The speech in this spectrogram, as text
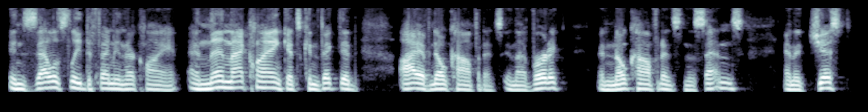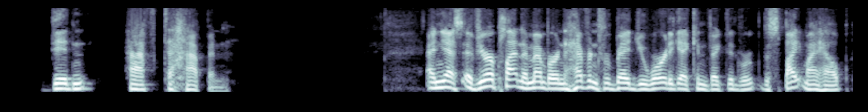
in zealously defending their client, and then that client gets convicted, I have no confidence in that verdict and no confidence in the sentence. And it just didn't have to happen. And yes, if you're a platinum member, and heaven forbid you were to get convicted despite my help,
